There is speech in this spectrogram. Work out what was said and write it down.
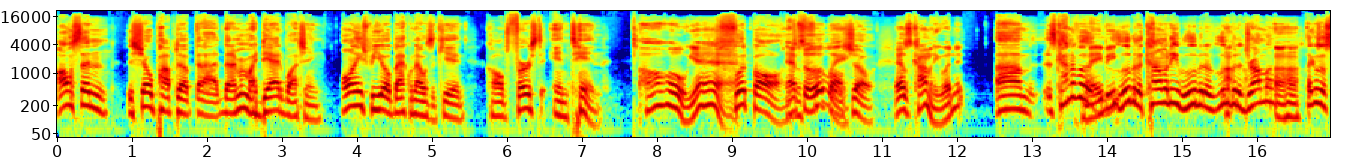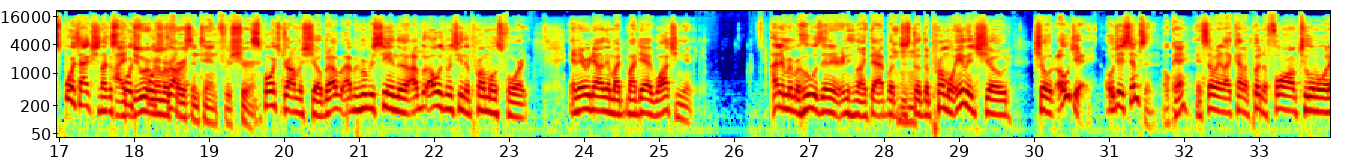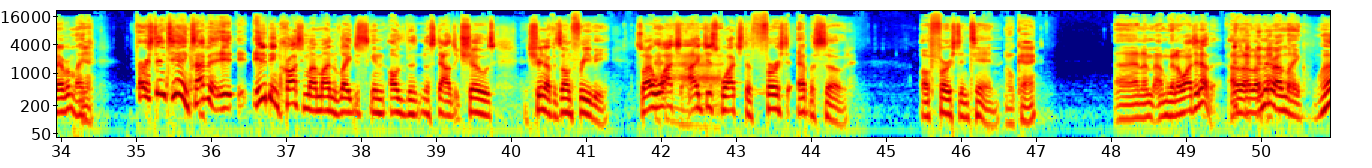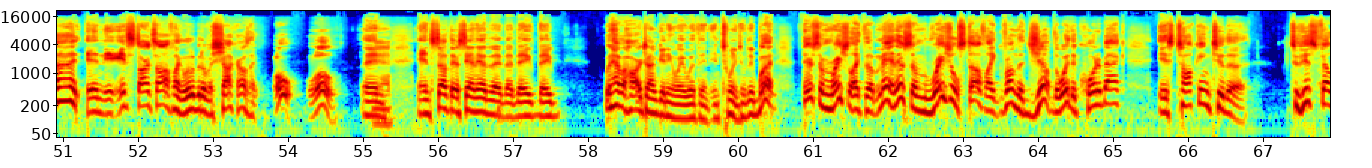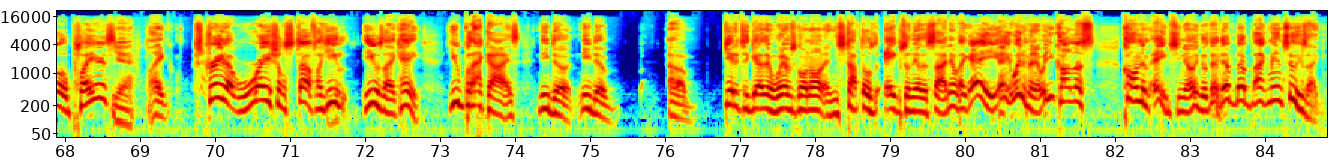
all of a sudden the show popped up that I that I remember my dad watching on HBO back when I was a kid called First and Ten Oh yeah. Football. It was a Absolutely. football show. That was comedy, wasn't it? Um, it's kind of a Maybe. a little bit of comedy, a little bit of little bit of drama. Uh-huh. Like it was a sports action, like a sports. I do sports remember drama. First and Ten for sure. sports drama show, but I, I remember seeing the I would always remember seeing the promos for it, and every now and then my, my dad watching it. I didn't remember who was in it or anything like that, but just the, the promo image showed showed OJ OJ Simpson, Okay. and somebody like kind of putting a forearm to him or whatever. I'm like. Yeah. First and ten, because I've been it, it, it had been crossing my mind of like just in all the nostalgic shows, and sure enough, it's on Freevee. So I watched. I just ah. watched the first episode of First and Ten, Okay. and I'm, I'm gonna watch another. I'm, I'm in there. I'm like, what? And it, it starts off like a little bit of a shocker. I was like, oh, whoa, and Yeah. and stuff they're saying there that they, they they would have a hard time getting away with in, in 2020. But there's some racial, like the man, there's some racial stuff like from the jump. The way the quarterback is talking to the to his fellow players, Yeah. like straight up racial stuff. Like he he was like, hey, you black guys need to need to uh, get it together and whatever's going on, and you stop those apes on the other side. They were like, hey, hey, wait a minute, what are you calling us? Calling them apes? You know? He goes, they're, they're, they're black men too. He's like,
